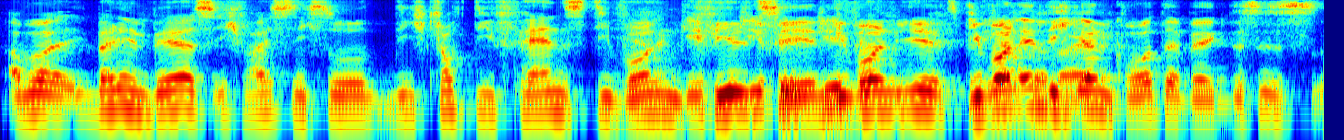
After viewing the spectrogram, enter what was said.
Aber bei den Bears, ich weiß nicht so, die, ich glaube, die Fans, die wollen geh- viel sehen, die für wollen, Fields, die wollen endlich dabei. ihren Quarterback. Das ist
